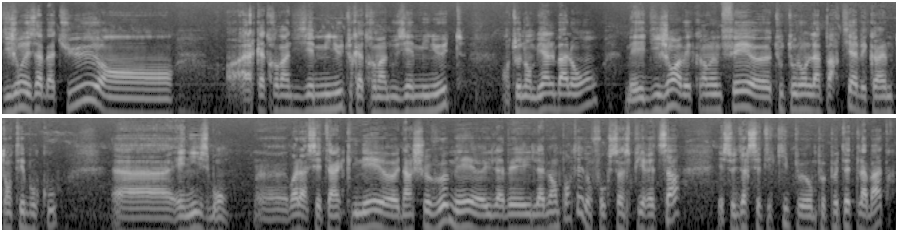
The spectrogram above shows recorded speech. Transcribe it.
Dijon les a battus en, à la 90e minute ou 92e minute, en tenant bien le ballon, mais Dijon avait quand même fait, euh, tout au long de la partie, avait quand même tenté beaucoup. et Nice, bon, euh, voilà, c'était incliné euh, d'un cheveu, mais euh, il l'avait il emporté. Donc il faut s'inspirer de ça et se dire que cette équipe, on peut peut-être la battre.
